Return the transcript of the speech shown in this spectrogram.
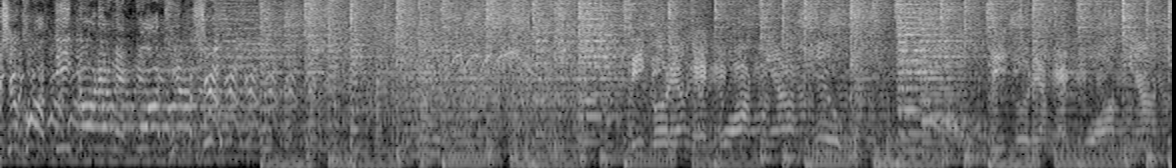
小看诸葛亮的歌听秀。诸葛亮的歌听秀，诸葛亮的歌听秀，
